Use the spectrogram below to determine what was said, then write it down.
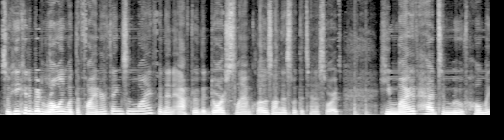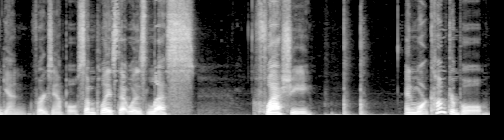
So he could have been rolling with the finer things in life, and then after the door slammed closed on this with the Ten of Swords, he might have had to move home again, for example, someplace that was less flashy and more comfortable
